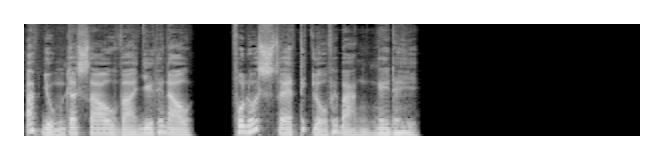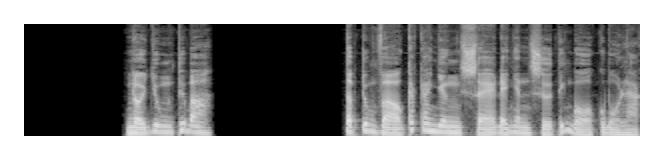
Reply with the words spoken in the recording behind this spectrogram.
Áp dụng ra sao và như thế nào, Phonos sẽ tiết lộ với bạn ngay đây. Nội dung thứ ba Tập trung vào các cá nhân sẽ đẩy nhanh sự tiến bộ của bộ lạc.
